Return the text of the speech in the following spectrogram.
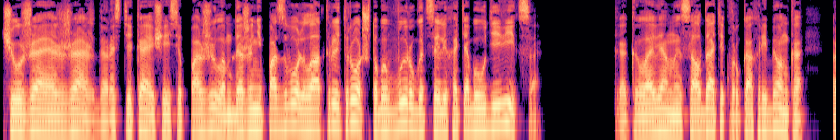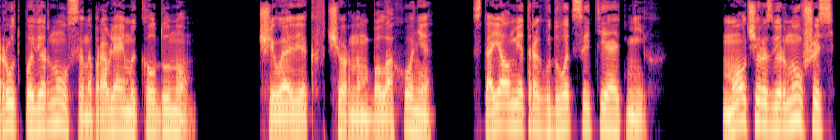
Чужая жажда, растекающаяся по жилам, даже не позволила открыть рот, чтобы выругаться или хотя бы удивиться. Как оловянный солдатик в руках ребенка, Рут повернулся, направляемый колдуном. Человек в черном балахоне стоял метрах в двадцати от них. Молча развернувшись,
